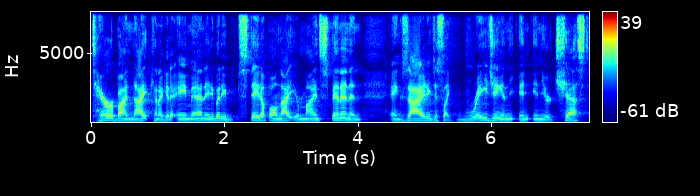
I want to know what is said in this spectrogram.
terror by night. Can I get an amen? Anybody stayed up all night, your mind spinning and anxiety just like raging in, in, in your chest?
